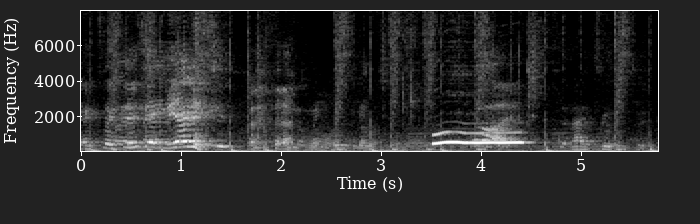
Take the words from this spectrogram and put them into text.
Expectation, reality. Woo! Nice, good, good.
